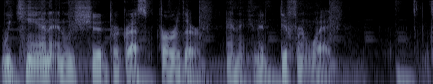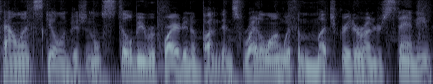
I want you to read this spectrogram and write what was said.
We can and we should progress further and in a different way. Talent, skill, and vision will still be required in abundance, right along with a much greater understanding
